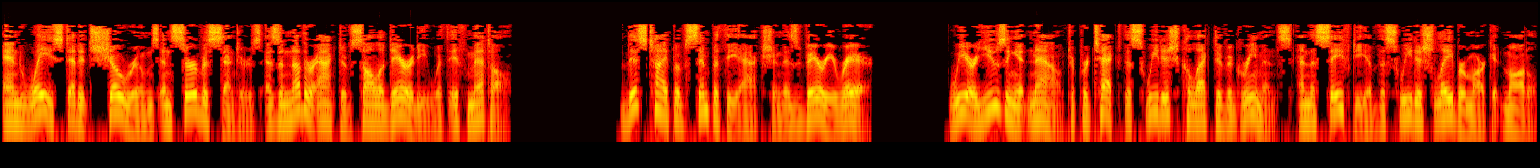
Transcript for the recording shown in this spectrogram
and waste at its showrooms and service centers as another act of solidarity with IF Metall. This type of sympathy action is very rare. We are using it now to protect the Swedish collective agreements and the safety of the Swedish labor market model.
